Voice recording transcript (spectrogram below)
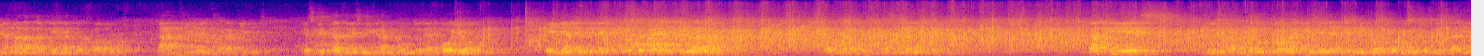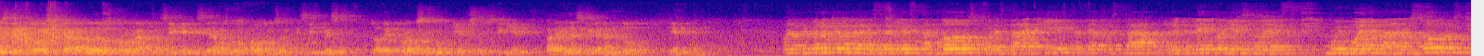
llamar a Tatiana, por favor. Aquí, ven por aquí. Es que Tati es mi gran punto de apoyo. Ella me tiene que... No se vayan, cuidado. Por favor, Tati es nuestra productora y es ella quien mejor conoce los detalles de todos y cada de los programas. Así que quisiéramos, por favor, nos anticipes lo de próximo y el subsiguiente, para ir así ganando tiempo. Bueno, primero quiero agradecerles a todos por estar aquí. Este teatro está repleto y eso es muy bueno para nosotros,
